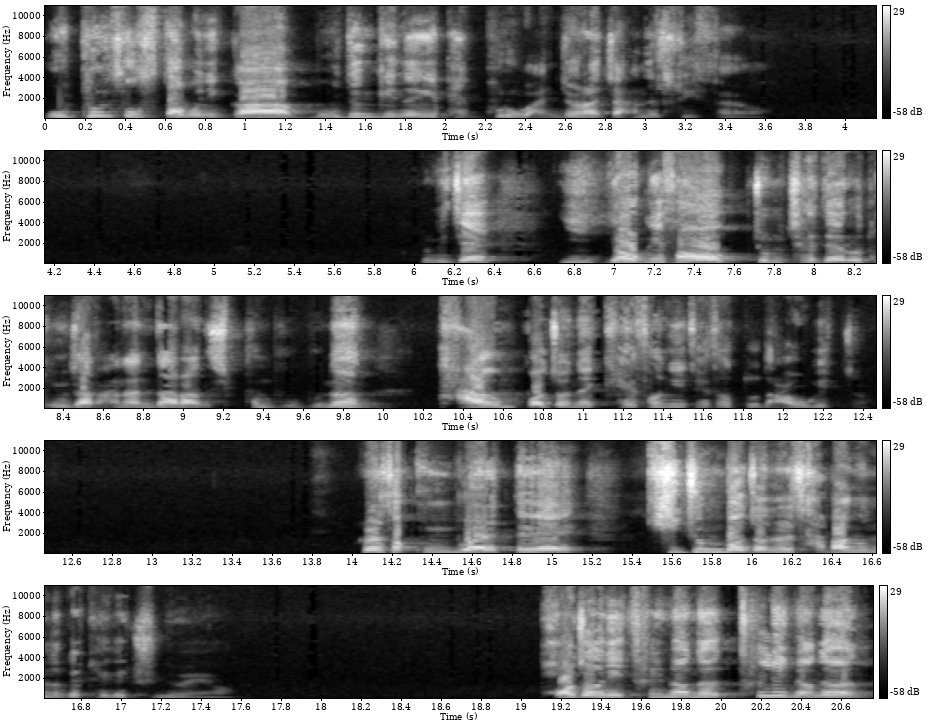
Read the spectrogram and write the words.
오픈 소스다 보니까 모든 기능이 100% 완전하지 않을 수 있어요. 그럼 이제 이- 여기서 좀 제대로 동작 안 한다라는 싶은 부분은 다음 버전에 개선이 돼서 또 나오겠죠. 그래서 공부할 때 기준 버전을 잡아놓는 게 되게 중요해요. 버전이 틀면은, 틀리면은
